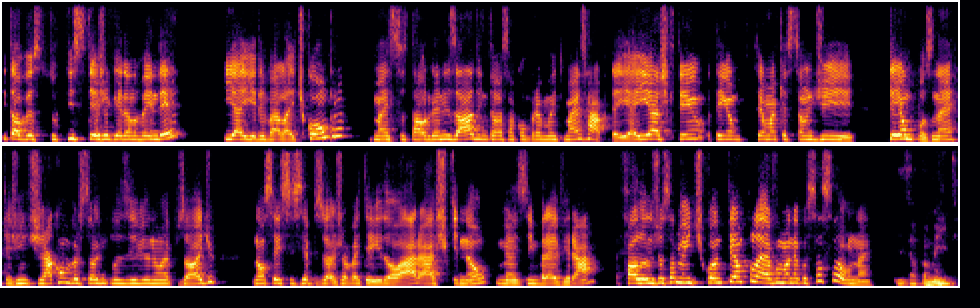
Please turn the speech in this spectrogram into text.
e talvez tu esteja querendo vender, e aí ele vai lá e te compra, mas tu está organizado, então essa compra é muito mais rápida. E aí acho que tem, tem, tem uma questão de tempos, né? Que a gente já conversou, inclusive, num episódio, não sei se esse episódio já vai ter ido ao ar, acho que não, mas em breve irá. Falando justamente quanto tempo leva uma negociação, né? Exatamente.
